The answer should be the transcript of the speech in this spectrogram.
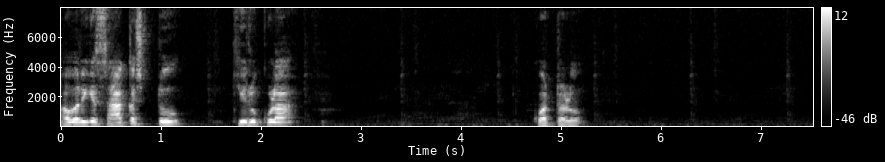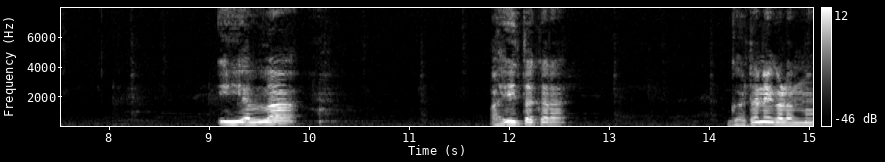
ಅವರಿಗೆ ಸಾಕಷ್ಟು ಕಿರುಕುಳ ಕೊಟ್ಟಳು. ಈ ಎಲ್ಲ ಅಹಿತಕರ ಘಟನೆಗಳನ್ನು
